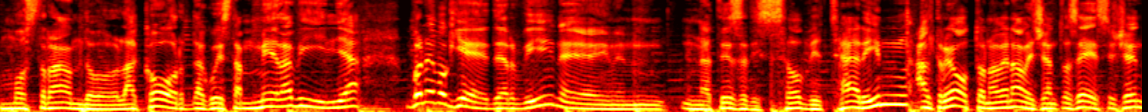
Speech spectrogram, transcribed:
mostrando la corda, questa meraviglia, volevo chiedervi eh, in, in attesa di Silvia Tetti al 3899 106 600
